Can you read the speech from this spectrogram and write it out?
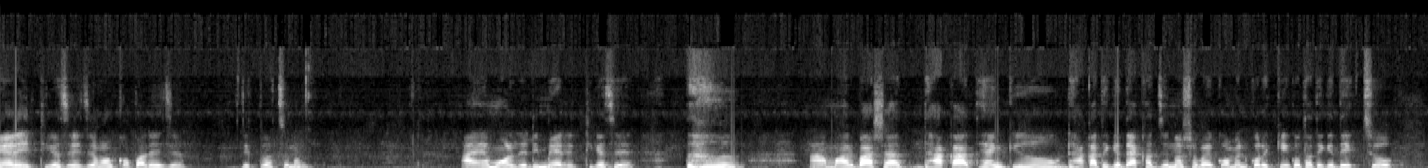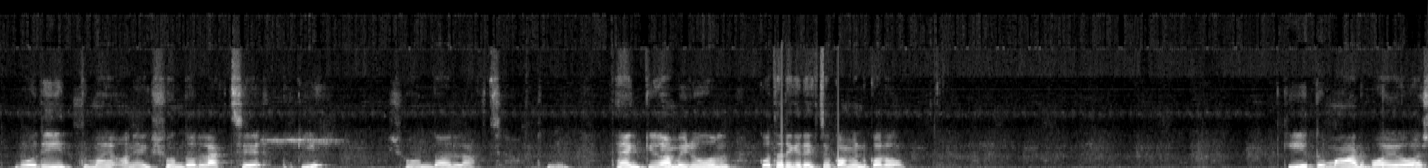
ম্যারিড ঠিক আছে? এই যে আমার কপালে যে, দেখতে পাচ্ছ না? আই অ্যাম অলরেডি ম্যারিড ঠিক আছে? তো আমার বাসা ঢাকা। থ্যাংক ইউ ঢাকা থেকে দেখার জন্য সবাই কমেন্ট করে কে কোথা থেকে দেখছ? বৌদি, তোমায় অনেক সুন্দর লাগছে। কি? সুন্দর লাগছে। Thank you Amirul. কোথা থেকে দেখছ কমেন্ট করো। কি তোমার বয়স?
